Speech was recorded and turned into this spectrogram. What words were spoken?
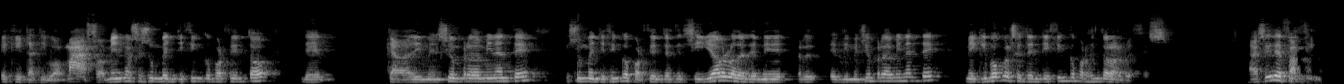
equitativo. Más o menos es un 25% de cada dimensión predominante, es un 25%. Es decir, si yo hablo desde mi dimensión predominante, me equivoco el 75% de las veces. Así de fácil.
